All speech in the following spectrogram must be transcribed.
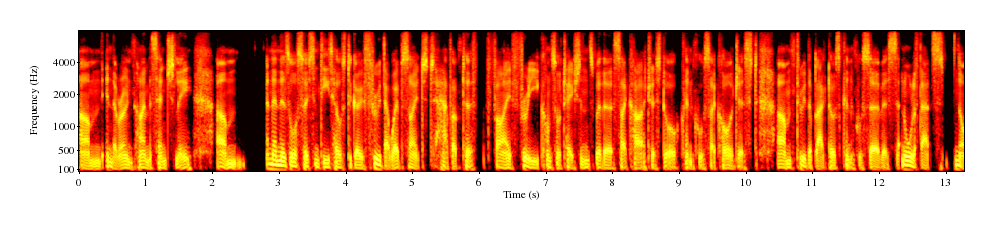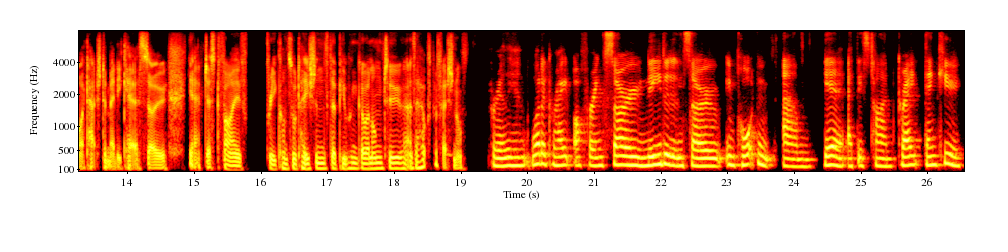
um, in their own time, essentially. And then there's also some details to go through that website to have up to five free consultations with a psychiatrist or clinical psychologist um, through the Black Dogs Clinical Service. And all of that's not attached to Medicare. So, yeah, just five free consultations that people can go along to as a health professional. Brilliant. What a great offering. So needed and so important. Um, yeah, at this time. Great. Thank you.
